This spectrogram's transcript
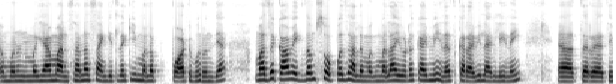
म्हणून मग ह्या माणसांना सांगितलं की मला पॉट भरून द्या. माझं काम एकदम सोपं झालं. मग मला एवढं काही मेहनत करावी लागली नाही. तर ते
